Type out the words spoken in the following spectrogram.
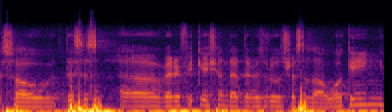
so this is a verification that the residual stresses are working.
